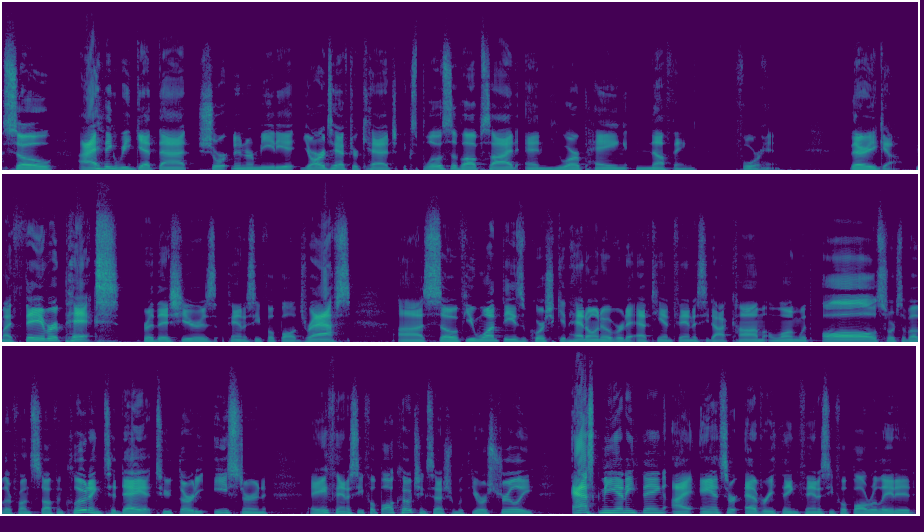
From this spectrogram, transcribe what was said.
So I think we get that short and intermediate, yards after catch, explosive upside, and you are paying nothing for him. There you go. My favorite picks for this year's fantasy football drafts. Uh, so if you want these, of course, you can head on over to ftnfantasy.com along with all sorts of other fun stuff, including today at 2.30 Eastern a fantasy football coaching session with yours truly. Ask me anything, I answer everything fantasy football related.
